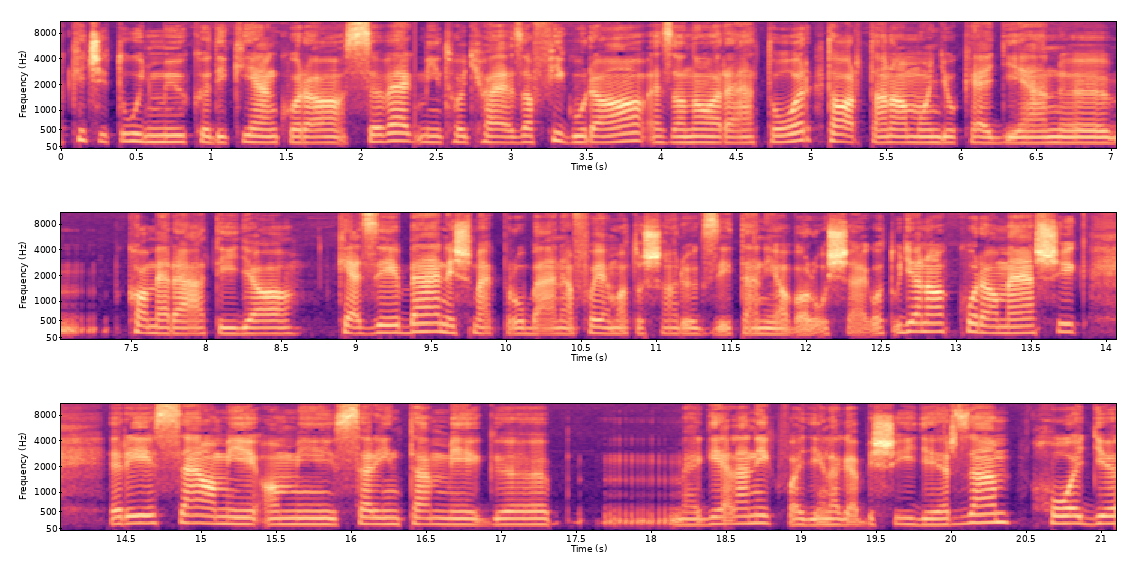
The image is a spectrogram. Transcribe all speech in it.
kicsit úgy működik ilyenkor a szöveg, mint hogyha ez a figura, ez a narrátor tartana mondjuk egy ilyen kamerát így a kezében, és megpróbálná folyamatosan rögzíteni a valóságot. Ugyanakkor a másik része, ami, ami szerintem még megjelenik, vagy én legalábbis így érzem, hogy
